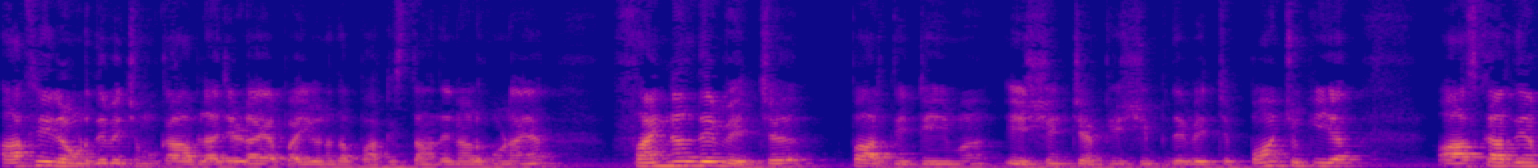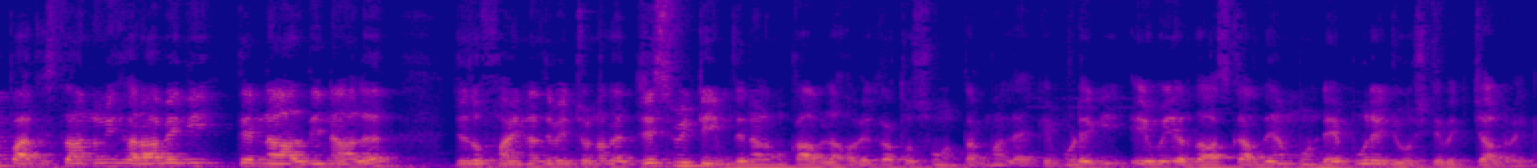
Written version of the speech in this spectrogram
ਆਖਰੀ ਰਾਉਂਡ ਦੇ ਵਿੱਚ ਮੁਕਾਬਲਾ ਜਿਹੜਾ ਆ ਭਾਈ ਉਹਨਾਂ ਦਾ ਪਾਕਿਸਤਾਨ ਦੇ ਨਾਲ ਹੋਣਾ ਆ। ਫਾਈਨਲ ਦੇ ਵਿੱਚ ਭਾਰਤੀ ਟੀਮ ਏਸ਼ੀਅਨ ਚੈਂਪੀਅਨਸ਼ਿਪ ਦੇ ਵਿੱਚ ਪਹੁੰਚ ਚੁੱਕੀ ਆ। ਆਸ ਕਰਦੇ ਆ ਪਾਕਿਸਤਾਨ ਨੂੰ ਵੀ ਹਰਾਵੇਗੀ ਤੇ ਨਾਲ ਦੀ ਨਾਲ ਜਦੋਂ ਫਾਈਨਲ ਦੇ ਵਿੱਚ ਉਹਨਾਂ ਦਾ ਜਿਸ ਵੀ ਟੀਮ ਦੇ ਨਾਲ ਮੁਕਾਬਲਾ ਹੋਵੇਗਾ ਤਾਂ ਸੋਨ ਤਗਮਾ ਲੈ ਕੇ ਮੁੜੇਗੀ। ਇਹੋ ਹੀ ਅਰਦਾਸ ਕਰਦੇ ਹਾਂ, ਮੁੰਡੇ ਪੂਰੇ ਜੋਸ਼ ਦੇ ਵਿੱਚ ਚੱਲ ਰਹੇ ਨੇ।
